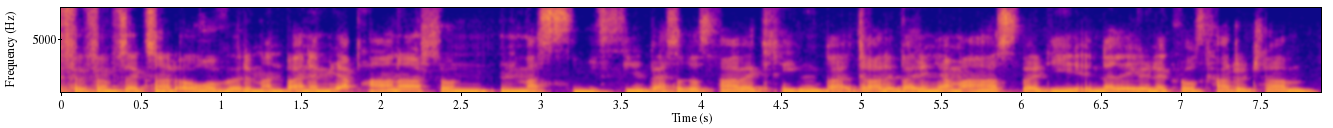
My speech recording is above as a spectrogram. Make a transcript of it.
Für 500, 600 Euro würde man bei einem Japaner schon ein massiv viel besseres Fahrwerk kriegen, bei, gerade bei den Yamahas, weil die in der Regel eine Closed Cartridge haben.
